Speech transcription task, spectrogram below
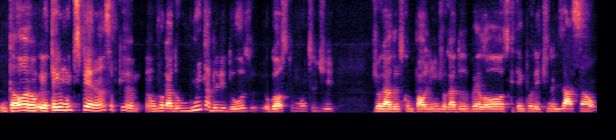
Então eu, eu tenho muita esperança, porque é um jogador muito habilidoso. Eu gosto muito de, jogadores como Paulinho, jogador veloz, que tem poder de finalização.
